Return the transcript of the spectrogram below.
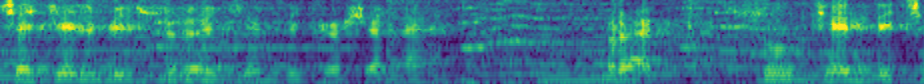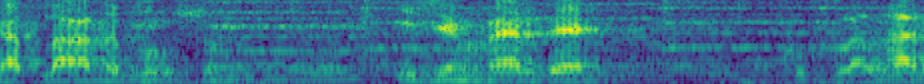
Çekil bir süre kendi köşene. Bırak su kendi çatlağını bulsun. İzin ver de kuklalar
